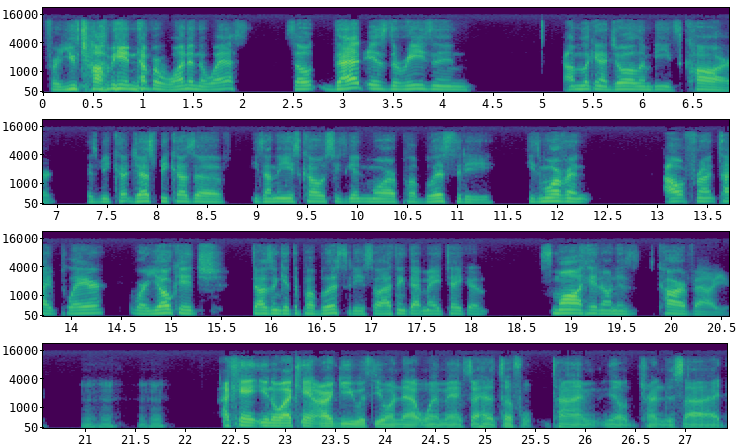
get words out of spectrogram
For Utah being number one in the West. So that is the reason I'm looking at Joel Embiid's card is because just because of he's on the East Coast, he's getting more publicity he's more of an out front type player where Jokic doesn't get the publicity. So I think that may take a small hit on his card value. Mm-hmm, mm-hmm. I can't, you know, I can't argue with you on that one, man, because I had a tough time, you know, trying to decide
